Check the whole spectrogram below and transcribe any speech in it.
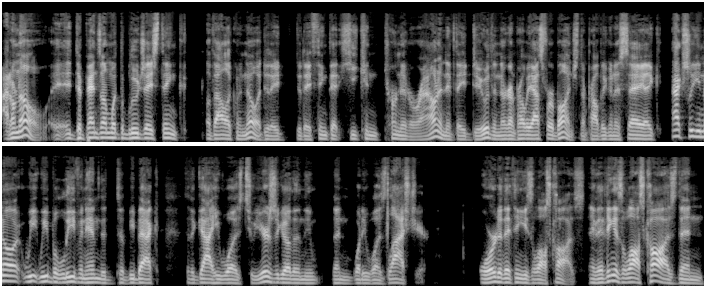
I don't know. It depends on what the Blue Jays think of Alek Manoah. Do they do they think that he can turn it around? And if they do, then they're gonna probably ask for a bunch. They're probably gonna say, like, actually, you know, we we believe in him to, to be back to the guy he was two years ago than the than what he was last year. Or do they think he's a lost cause? And if they think he's a lost cause, then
